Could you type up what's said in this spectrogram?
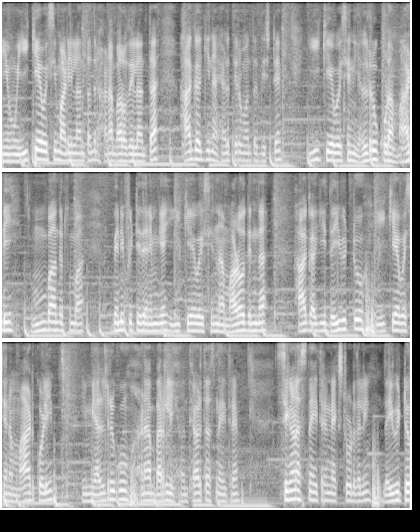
ನೀವು ಇ ಕೆ ವೈ ಸಿ ಮಾಡಿಲ್ಲ ಅಂತಂದರೆ ಹಣ ಬರೋದಿಲ್ಲ ಅಂತ. ಹಾಗಾಗಿ ನಾನು ಹೇಳ್ತಿರುವಂಥದ್ದು ಇಷ್ಟೇ ಇ ಕೆ ವೈ ಸಿನ ಎಲ್ಲರೂ ಕೂಡ ಮಾಡಿ, ತುಂಬ ಅಂದರೆ ತುಂಬ ಬೆನಿಫಿಟ್ ಇದೆ ನಿಮಗೆ ಈ ಕೆ ವೈ ಸಿನ ಮಾಡೋದ್ರಿಂದ. ಹಾಗಾಗಿ ದಯವಿಟ್ಟು ಈ ಕೆ ವೈ ಸಿನ ಮಾಡ್ಕೊಳ್ಳಿ, ನಿಮ್ಮೆಲ್ರಿಗೂ ಹಣ ಬರಲಿ ಅಂತ ಹೇಳ್ತಾ ಸ್ನೇಹಿತರೆ. ಸಿಗೋಣ ಸ್ನೇಹಿತರೆ ನೆಕ್ಸ್ಟ್ ವಿಡಿಯೋದಲ್ಲಿ, ದಯವಿಟ್ಟು.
